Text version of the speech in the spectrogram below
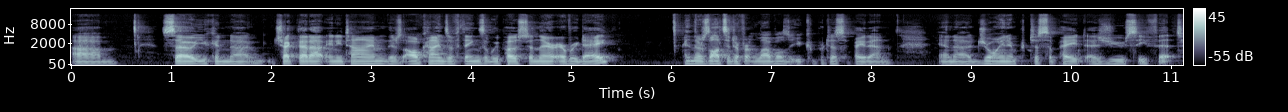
Um, so you can uh, check that out anytime. There's all kinds of things that we post in there every day. And there's lots of different levels that you can participate in and uh, join and participate as you see fit.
